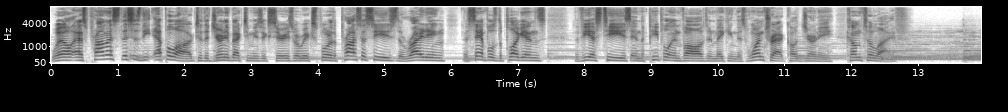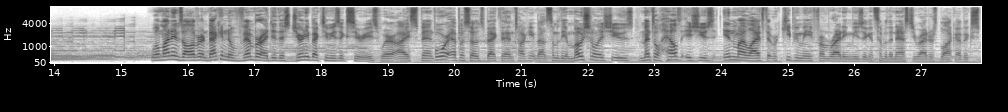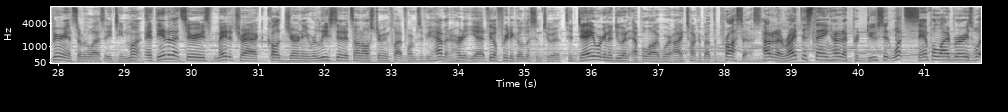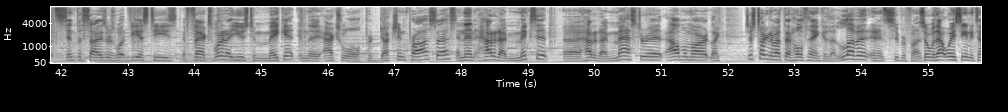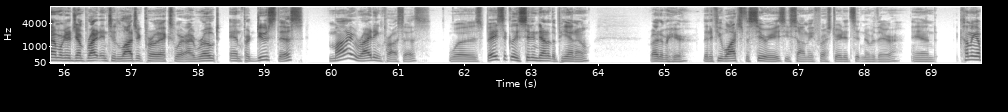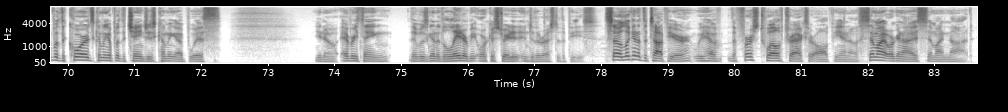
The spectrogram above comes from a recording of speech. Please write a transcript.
Well, as promised, this is the epilogue to the Journey Back to Music series where we explore the processes, the writing, the samples, the plugins, the VSTs, and the people involved in making this one track called Journey come to life. Well, my name's Oliver, and back in November, I did this Journey Back to Music series where I spent four episodes back then talking about some of the emotional issues, mental health issues in my life that were keeping me from writing music and some of the nasty writer's block I've experienced over the last 18 months. At the end of that series, made a track called Journey, released it. It's on all streaming platforms. If you haven't heard it yet, feel free to go listen to it. Today, we're going to do an epilogue where I talk about the process. How did I write this thing? How did I produce it? What sample libraries, what synthesizers, what VSTs, effects, what did I use to make it in the actual production process? And then how did I mix it? Uh, how did I master it? Album art, like just talking about that whole thing because I love it and it's super fun. So without wasting any time, we're going to jump right into Logic Pro X where I wrote and produced this. My writing process was basically sitting down at the piano right over here. That if you watch the series, you saw me frustrated sitting over there and coming up with the chords, coming up with the changes, coming up with you know everything that was going to later be orchestrated into the rest of the piece. So looking at the top here, we have the first 12 tracks are all piano, semi-organized, semi-not.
